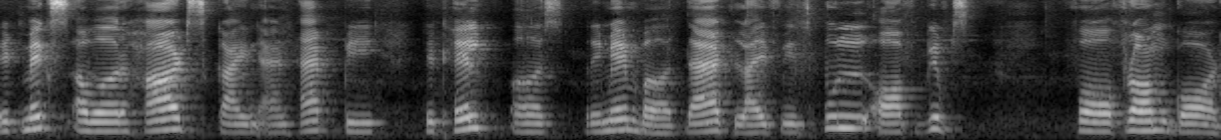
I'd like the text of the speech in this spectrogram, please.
it makes our hearts kind and happy it help us remember that life is full of gifts for from God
